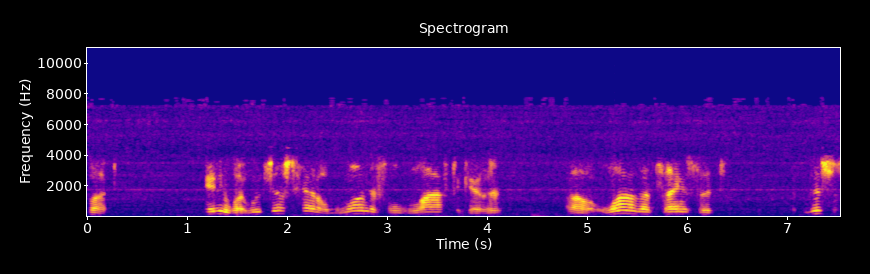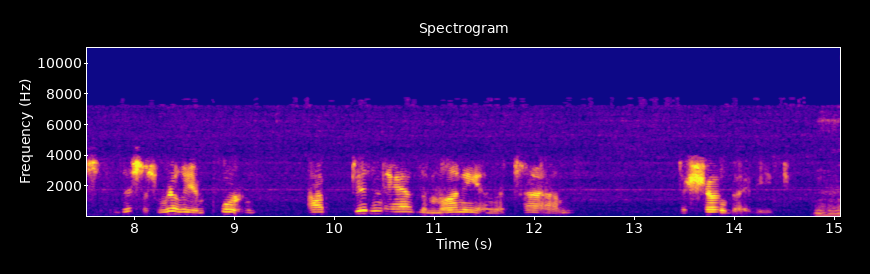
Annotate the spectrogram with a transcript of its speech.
But anyway, we just had a wonderful life together. Uh, one of the things that this is this is really important. I didn't have the money and the time to show baby, hmm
